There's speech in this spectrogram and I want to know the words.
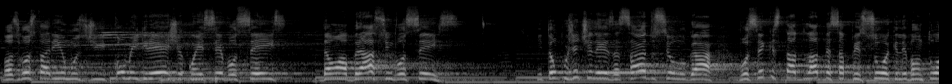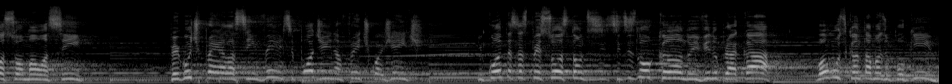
Nós gostaríamos de, como igreja, conhecer vocês, dar um abraço em vocês. Então, por gentileza, saia do seu lugar. Você que está do lado dessa pessoa que levantou a sua mão assim, pergunte para ela assim: vem, você pode ir na frente com a gente? Enquanto essas pessoas estão se deslocando e vindo para cá, vamos cantar mais um pouquinho?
